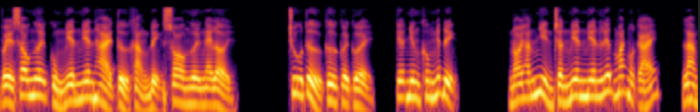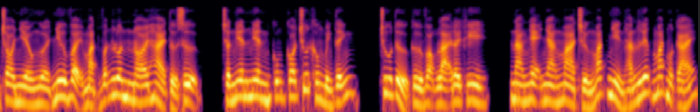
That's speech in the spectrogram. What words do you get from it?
về sau ngươi cùng niên niên hài tử khẳng định so ngươi nghe lời. Chu tử cư cười cười, kia nhưng không nhất định. Nói hắn nhìn Trần Niên Niên liếc mắt một cái, làm cho nhiều người như vậy mặt vẫn luôn nói hài tử sự, Trần Niên Niên cũng có chút không bình tĩnh, Chu tử cư vọng lại đây khi, nàng nhẹ nhàng mà trừng mắt nhìn hắn liếc mắt một cái.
